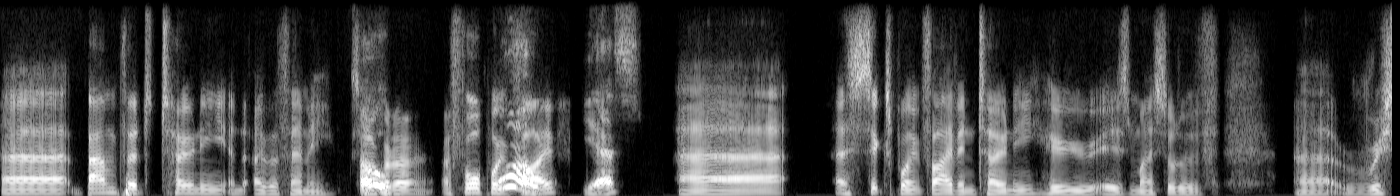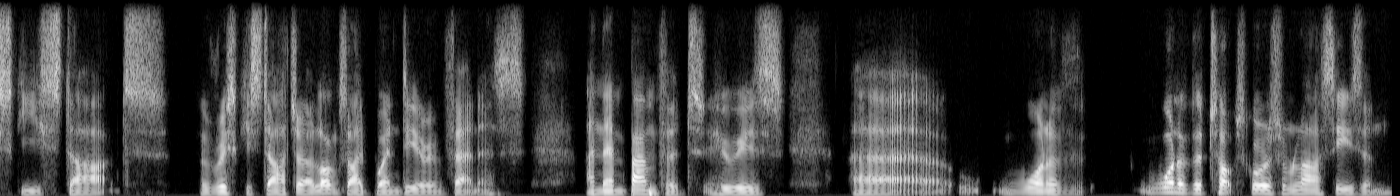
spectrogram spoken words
Uh, Bamford, Toney, and Obafemi. So Oh. I've got a, a four point five. Yes. Uh, a 6.5 in Toney, who is my sort of uh, risky start, a risky starter alongside Buendia, in fairness, and then Bamford, who is uh, one of one of the top scorers from last season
